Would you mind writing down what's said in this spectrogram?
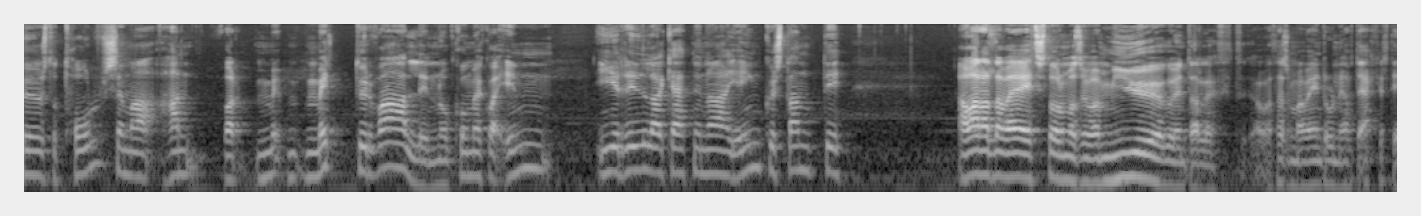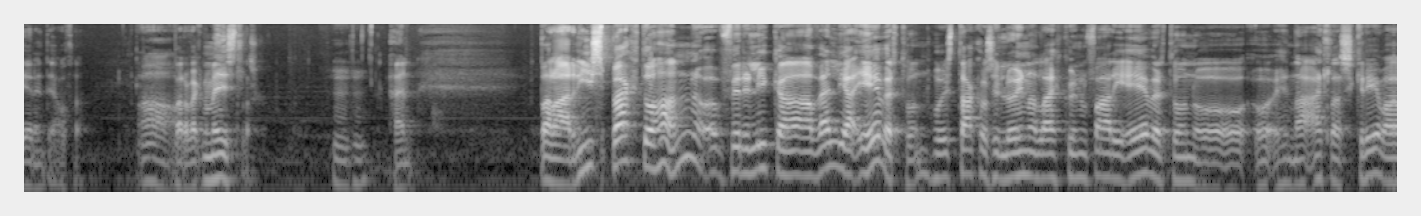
2012 sem að hann var meittur valinn og kom eitthvað inn í riðlakeppnina í engu standi það var allavega eitt stórmátt sem var mjög undarlegt það sem að Vein Rúni átti ekkert erindi á það ah. bara vegna meðsla sko. mm en bara respekt á hann fyrir líka að velja Everton, hú veist, taka á sig launalækkun, fara í Everton og, og, og hérna ætla að skrifa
